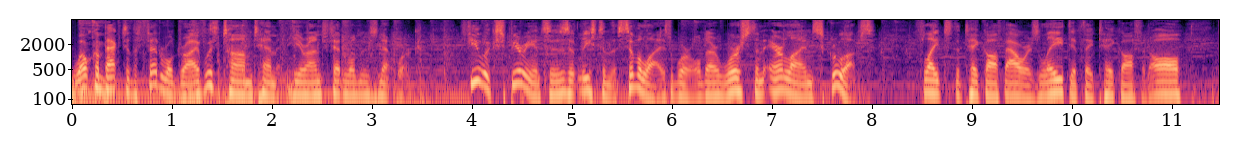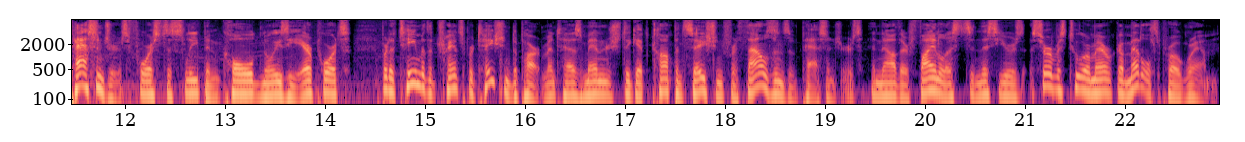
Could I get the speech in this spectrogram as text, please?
Welcome back to the Federal Drive with Tom Temin here on Federal News Network. Few experiences, at least in the civilized world, are worse than airline screw ups flights that take off hours late if they take off at all, passengers forced to sleep in cold, noisy airports. But a team at the Transportation Department has managed to get compensation for thousands of passengers, and now they're finalists in this year's Service to America Medals program.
